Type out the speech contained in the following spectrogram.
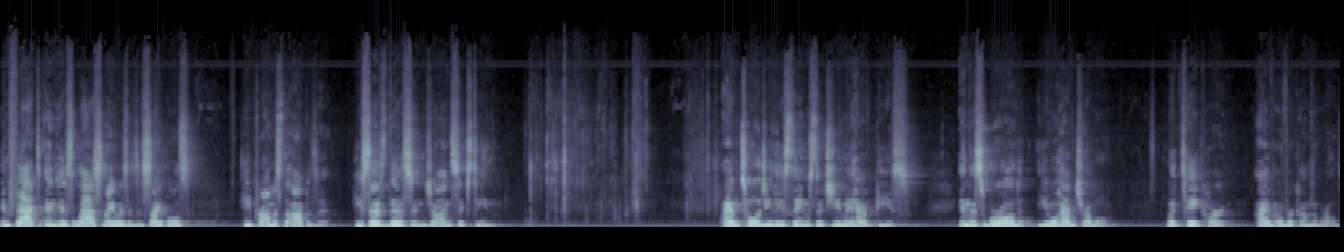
In fact, in his last night with his disciples, he promised the opposite. He says this in John 16 I have told you these things that you may have peace. In this world, you will have trouble, but take heart, I have overcome the world.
